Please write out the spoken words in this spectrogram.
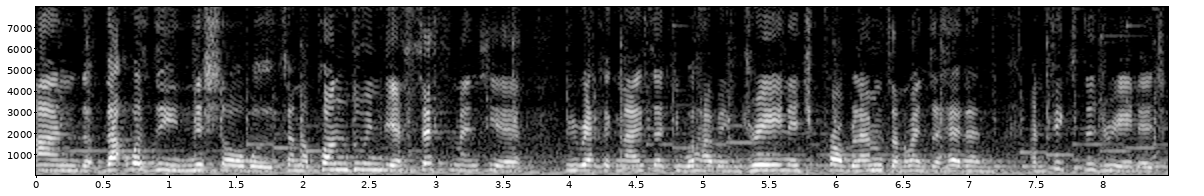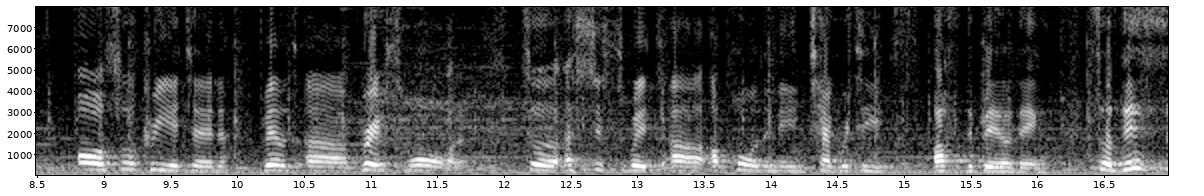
and that was the initial works. And upon doing the assessment here, we recognized that you were having drainage problems and went ahead and, and fixed the drainage. Also created, built a brace wall to assist with uh, upholding the integrity of the building. So this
